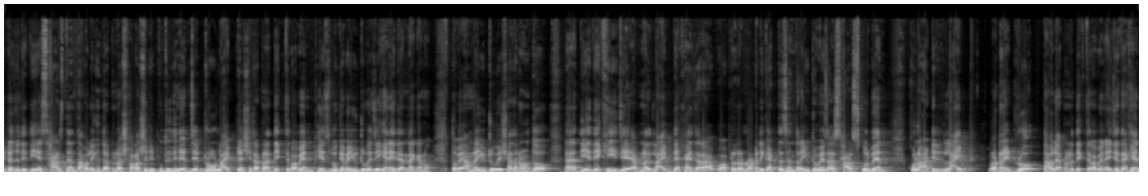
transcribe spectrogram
এটা যদি দিয়ে সার্চ দেন, তাহলে কিন্তু আপনারা সরাসরি প্রতিদিনের যে ড্র লাইভটা সেটা আপনারা দেখতে পাবেন ফেসবুকে বা ইউটিউবে যেখানেই দেন না কেন। তবে আমরা ইউটিউবে সাধারণত দিয়ে দেখি যে আপনার লাইভ দেখায় যারা আপনারা লটারি কাটতেছেন তারা ইউটিউবে যা সার্চ করবেন, কোলাহাটির লাইভ লটারি ড্র, তাহলে আপনারা দেখতে পাবেন। এই যে দেখেন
